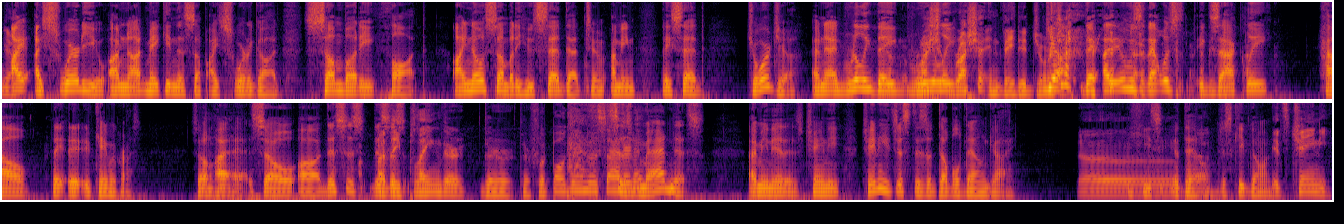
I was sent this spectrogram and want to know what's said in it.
Yeah. I, I swear to you, I'm not making this up. I swear to God, somebody thought. I know somebody who said that to him. I mean, they said Georgia, and I really, they Russia, really, Russia invaded Georgia. yeah, they, I, it was that was exactly how they, it, came across. So, I, so uh, this is Are this they playing their, their, their football game this this Saturday? is madness. I mean, it is Cheney. Cheney just is a double down guy. Uh, He's what the hell? Just keep going. It's Cheney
